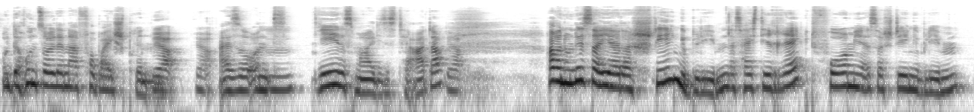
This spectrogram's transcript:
und der Hund soll dann da vorbeisprinten. Ja. Ja. Also und Mhm. jedes Mal dieses Theater. Ja. Aber nun ist er ja da stehen geblieben. Das heißt, direkt vor mir ist er stehen geblieben.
